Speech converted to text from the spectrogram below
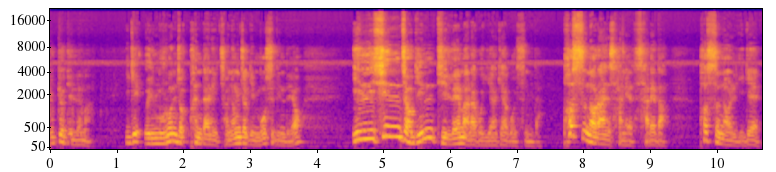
육교 딜레마. 이게 의무론적 판단의 전형적인 모습인데요. 인신적인 딜레마라고 이야기하고 있습니다. 퍼스널한 사례, 사례다. 퍼스널 이게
